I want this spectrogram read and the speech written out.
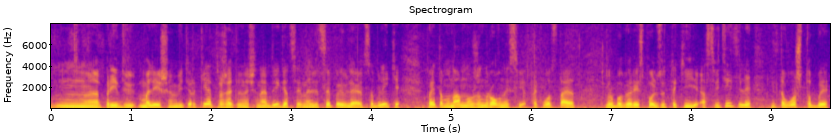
При малейшем ветерке отражатель начинает двигаться, и на лице появляются блики, поэтому нам нужен ровный свет. Так вот, ставят, грубо говоря, используют такие осветители для того, чтобы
